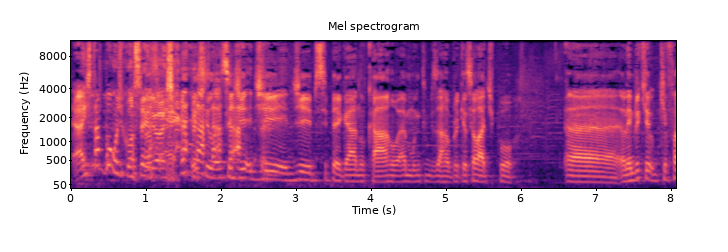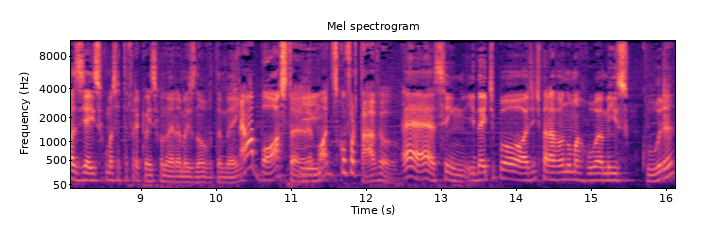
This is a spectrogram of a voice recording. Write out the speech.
A gente tá bom de conselho hoje. Esse lance de, de, de se pegar no carro é muito bizarro, porque, sei lá, tipo. é, eu lembro que, eu- que eu fazia isso com uma certa frequência quando eu era mais novo também. É uma bosta, é E- mó desconfortável. É, é, sim. E daí, tipo, a gente parava numa rua meio escura.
